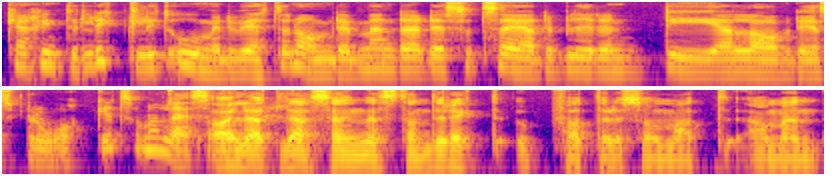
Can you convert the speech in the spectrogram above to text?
kanske inte lyckligt omedveten om det, men där det så att säga det blir en del av det språket som man läser. Eller att läsaren nästan direkt uppfattar det som att, ja men,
